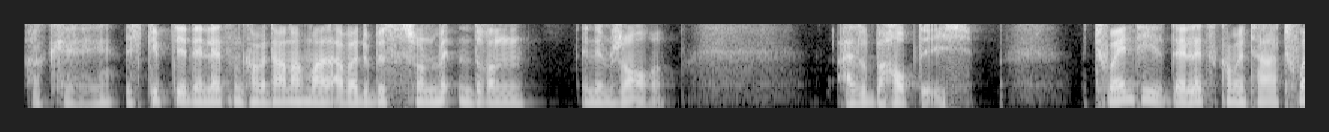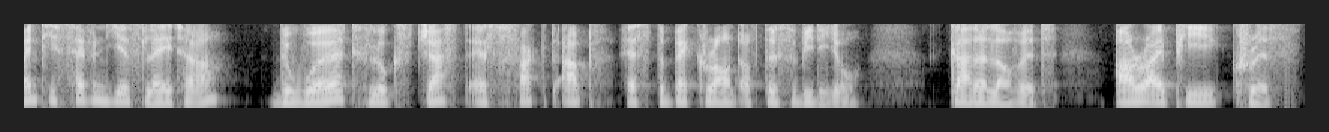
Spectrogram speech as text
Okay. Ich gebe dir den letzten Kommentar nochmal, aber du bist schon mittendrin in dem Genre. Also behaupte ich. 20, der letzte Kommentar. 27 years later, the world looks just as fucked up as the background of this video. Gotta love it. RIP Chris.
